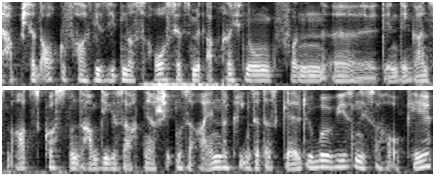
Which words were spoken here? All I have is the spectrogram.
habe ich dann auch gefragt, wie sieht denn das aus jetzt mit Abrechnung von äh, den, den ganzen Arztkosten? Und da haben die gesagt, ja, schicken Sie ein, da kriegen Sie das Geld überwiesen. Ich sage, okay.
